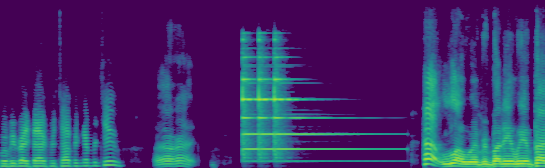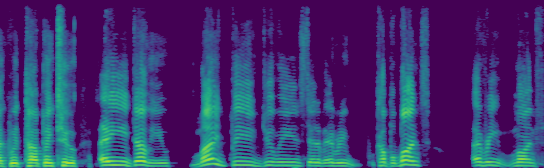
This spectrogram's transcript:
we'll be right back with topic number two. All right. Hello, everybody. We are back with topic two. AEW might be doing instead of every couple months, every month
